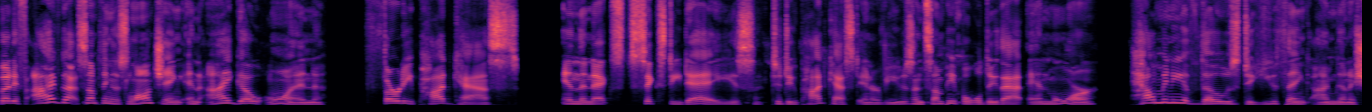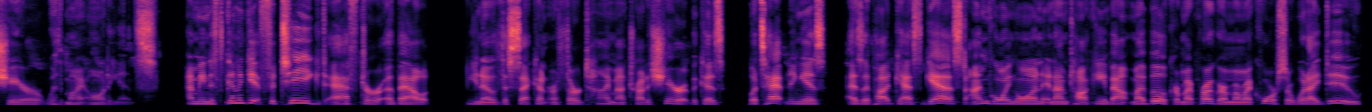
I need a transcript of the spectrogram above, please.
But if I've got something that's launching and I go on 30 podcasts in the next 60 days to do podcast interviews, and some people will do that and more. How many of those do you think I'm going to share with my audience? I mean, it's going to get fatigued after about, you know, the second or third time I try to share it because what's happening is, as a podcast guest, I'm going on and I'm talking about my book or my program or my course or what I do.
